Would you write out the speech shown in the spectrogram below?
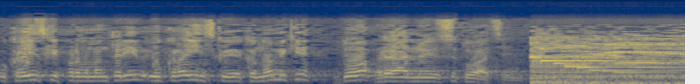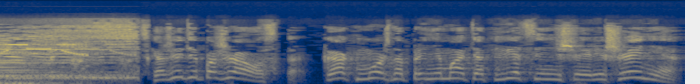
українських парламентарів і української економіки до реальної ситуації. Скажите, пожалуйста, как можно принимать ответственнейшие решения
